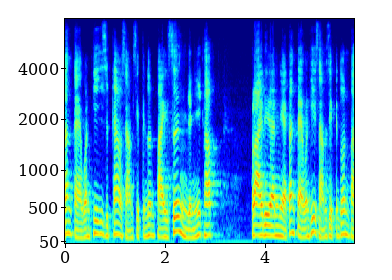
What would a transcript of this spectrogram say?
ตั้งแต่วันที่ 29-30 เป็นต้นไป ซึ่งอย่างนี้ครับ ปลายเดือนเนี่ยตั้งแต่วันที่ 30 เป็นต้นไป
